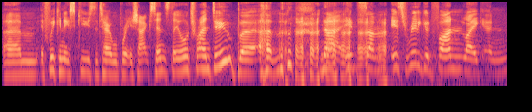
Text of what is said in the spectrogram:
Um, if we can excuse the terrible British accents they all try and do, but um, no, it's um, it's really good fun. Like, and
